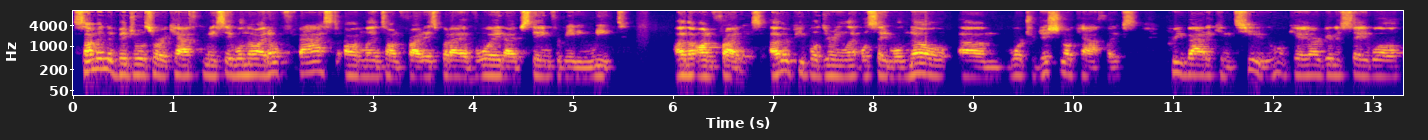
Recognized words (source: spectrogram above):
Some individuals who are Catholic may say, well, no, I don't fast on Lent on Fridays, but I avoid, I abstain from eating meat on Fridays. Other people during Lent will say, well, no, um, more traditional Catholics, pre Vatican II, okay, are going to say, well,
